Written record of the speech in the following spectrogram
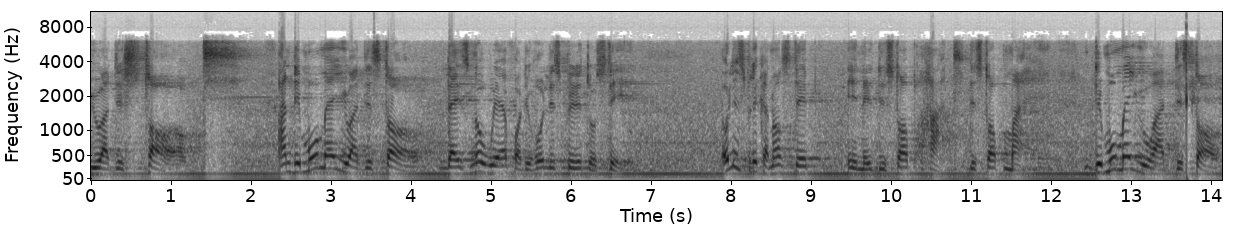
you are disturbed. And the moment you are disturbed, there is nowhere for the Holy Spirit to stay. Holy Spirit cannot stay in a disturbed heart, disturbed mind. The moment you are disturbed,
